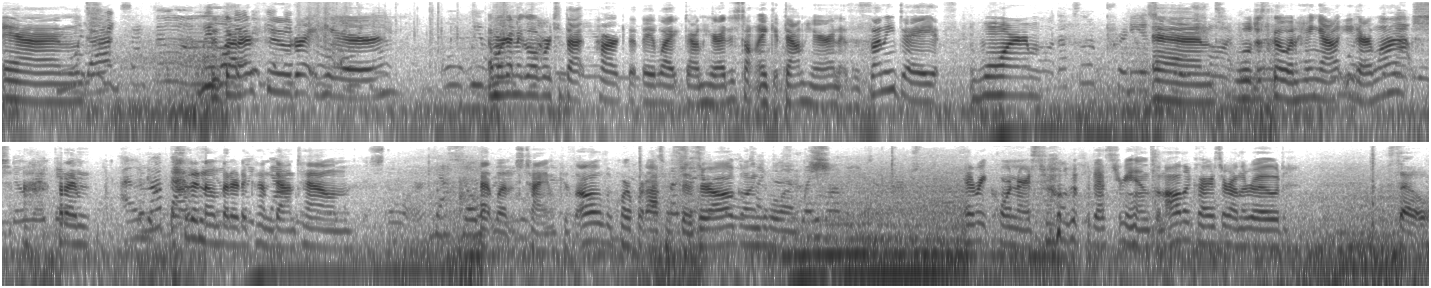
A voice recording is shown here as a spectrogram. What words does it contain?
and got some food. we've got our food right here. And we're gonna go over to that park that they like down here. I just don't make it down here and it's a sunny day, it's warm. Oh, that's the prettiest And shot. we'll just go and hang out, eat our lunch. But I'm, should have known better to come downtown at lunchtime because all the corporate offices are all going to the lunch. Every corner is filled with pedestrians and all the cars are on the road. So,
